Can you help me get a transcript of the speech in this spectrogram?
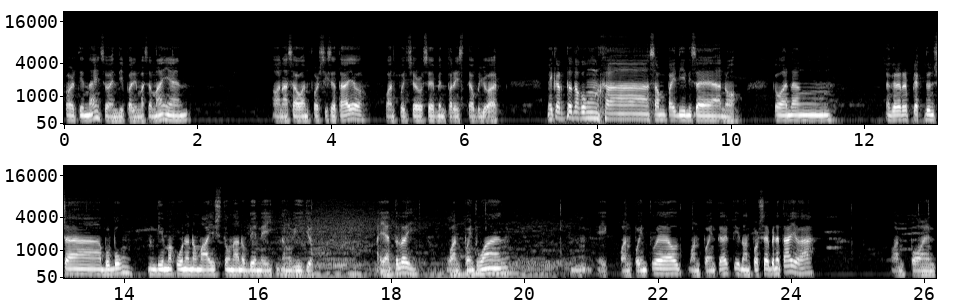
49, so hindi pa rin masama yan. O, nasa 146 na tayo. 1.07 pa rin SWR. May karton akong nakasampay din sa ano, gawa ng nagre-reflect dun sa bubong. Hindi makuna ng maayos itong nano BNA ng video. Ayan tuloy. 1.1, mm, eh, 1.12, 1.13, 1.47 na tayo ha. 1 point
